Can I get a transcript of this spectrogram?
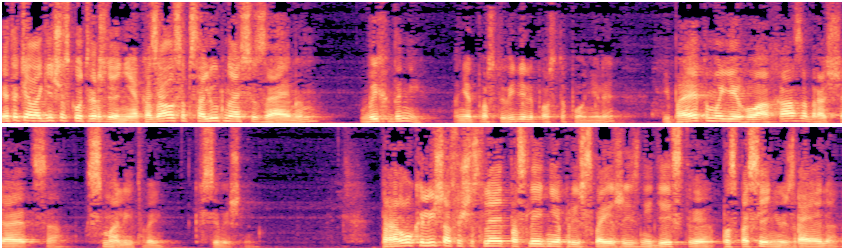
Это теологическое утверждение оказалось абсолютно осязаемым в их дни. Они это просто увидели, просто поняли. И поэтому Егуахаз обращается с молитвой к Всевышнему. Пророк Илиша осуществляет последнее при своей жизни действие по спасению Израиля,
